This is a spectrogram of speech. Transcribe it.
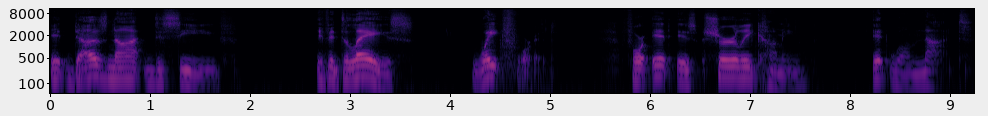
It does not deceive. If it delays, wait for it, for it is surely coming. It will not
